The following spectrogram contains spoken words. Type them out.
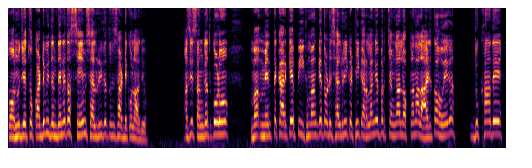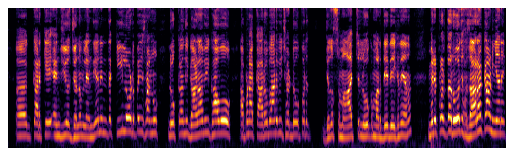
ਤੁਹਾਨੂੰ ਜੇ ਇੱਥੋਂ ਕੱਢ ਵੀ ਦਿੰਦੇ ਨੇ ਤਾਂ ਸੇਮ ਸੈਲਰੀ ਤੇ ਤੁਸੀਂ ਸਾਡੇ ਕੋਲ ਆ ਜਾਓ। ਅਸੀਂ ਸੰਗਤ ਕੋਲੋਂ ਮਿਹਨਤ ਕਰਕੇ ਭੀਖ ਮੰਗ ਕੇ ਤੁਹਾਡੀ ਸੈਲਰੀ ਇਕੱਠੀ ਕਰ ਲਾਂਗੇ ਪਰ ਚੰਗਾ ਲੋਕਾਂ ਦਾ ਇਲਾਜ ਤਾਂ ਹੋਏਗਾ। ਦੁੱਖਾਂ ਦੇ ਅਹ, ਕਰਕੇ ਐਨਜੀਓਜ਼ ਜਨਮ ਲੈਂਦੀਆਂ ਨੇ ਤਾਂ ਕੀ ਲੋੜ ਪਈ ਸਾਨੂੰ? ਲੋਕਾਂ ਦੀ ਗਾਲਾਂ ਵੀ ਖਾਵੋ ਆਪਣਾ ਕਾਰੋਬਾਰ ਵੀ ਛੱਡੋ ਪਰ ਜਦੋਂ ਸਮਾਜ 'ਚ ਲੋਕ ਮਰਦੇ ਦੇਖਦੇ ਆ ਨਾ ਮੇਰੇ ਕੋਲ ਤਾਂ ਰੋਜ਼ ਹਜ਼ਾਰਾਂ ਕਹਾਣੀਆਂ ਨੇ।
